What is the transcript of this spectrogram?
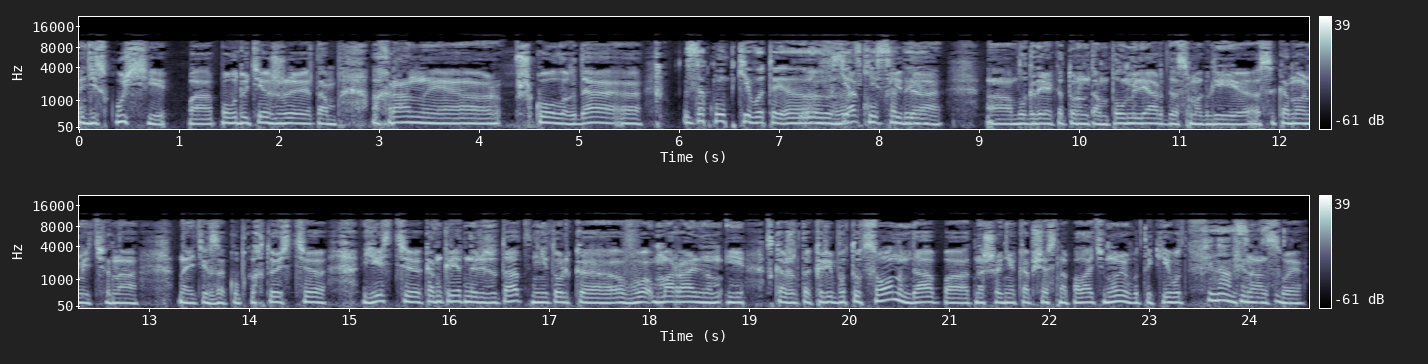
дискуссии по поводу тех же там охраны в школах, да, Закупки вот э, в Закупки, сады. да, а, благодаря которым там полмиллиарда смогли э, сэкономить на, на этих закупках. То есть э, есть конкретный результат не только в моральном и, скажем так, репутационном, да, по отношению к общественной палате, но и вот такие вот финансовые. финансовые.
